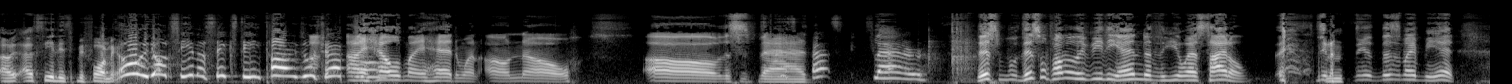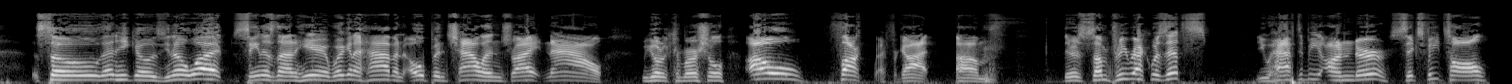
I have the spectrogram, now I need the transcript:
I, I see this before me. Oh, you don't John Cena 16 times your champion. I held my head and went, oh no. Oh, this is bad. Flair. This this will probably be the end of the U.S. title. you know, this might be it. So then he goes, you know what? Cena's not here. We're gonna have an open challenge right now. We go to commercial. Oh fuck! I forgot. Um, there's some prerequisites. You have to be under six feet tall,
